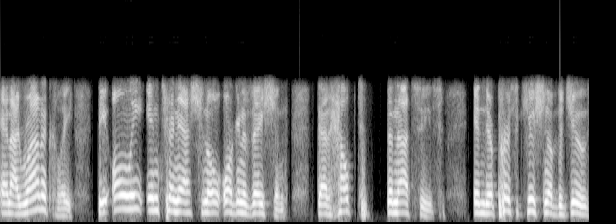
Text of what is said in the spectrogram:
And ironically, the only international organization that helped the Nazis in their persecution of the Jews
